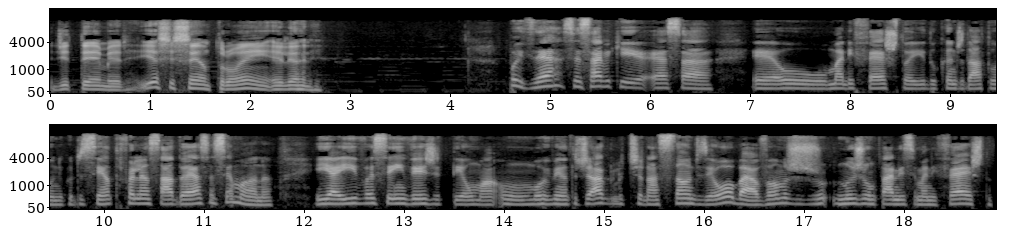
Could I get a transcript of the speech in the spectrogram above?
de Temer. E esse centro, hein, Eliane? Pois é, você sabe que essa é, o manifesto aí do candidato único de centro foi lançado essa semana. E aí você, em vez de ter uma, um movimento de aglutinação, dizer, oba, vamos ju nos juntar nesse manifesto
